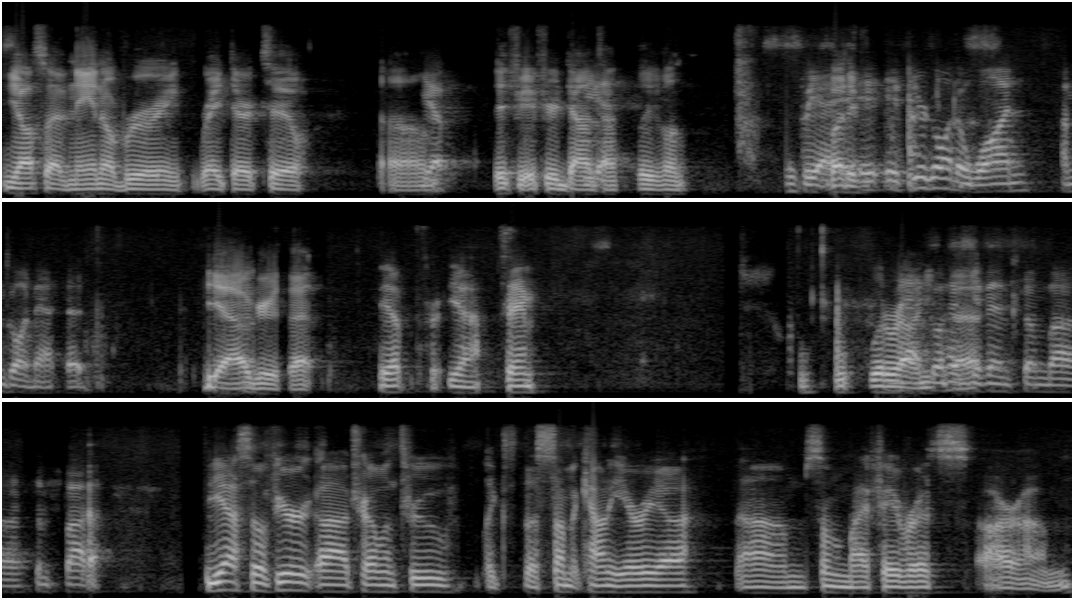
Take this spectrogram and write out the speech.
You also have Nano Brewery right there too. Um, yep. If if you're downtown Yeah. Cleveland, But yeah, But if, if- if you're going to one, I'm going Masthead. yeah, I agree with that. Yep. For, yeah. Same. What around? Yeah, go ahead, Matt? and give him some uh, some spots. Yeah, so if you're uh, traveling through like the Summit County area, um, some of my favorites are um,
